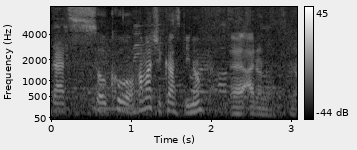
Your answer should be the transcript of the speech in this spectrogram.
That's so cool. How much it cost? Do you know? Uh, I don't know. No.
